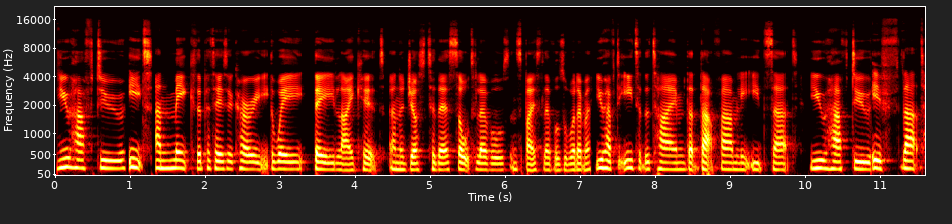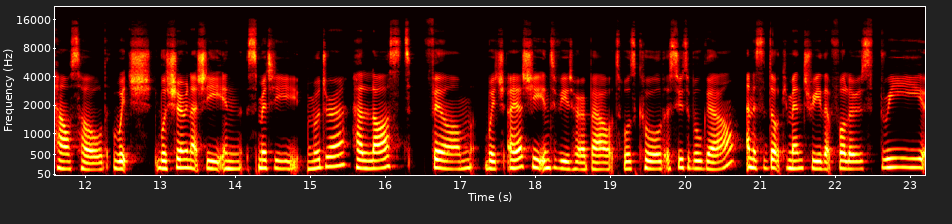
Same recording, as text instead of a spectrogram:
you have to eat and make the potato curry the way they like it and adjust to their salt levels and spice levels or whatever. You have to eat at the time that that family eats at. You have to, if that household, which was shown actually in Smriti Mundhra, her last film, which I actually interviewed her about, was called A Suitable Girl. And it's a documentary that follows three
